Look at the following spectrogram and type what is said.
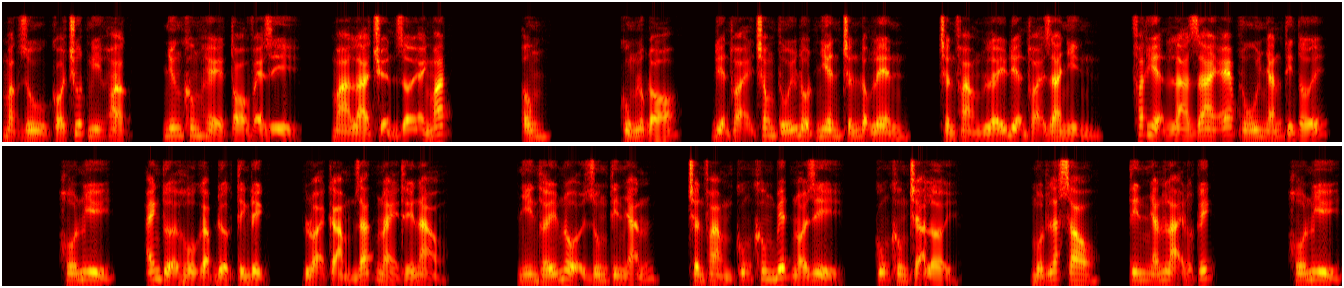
mặc dù có chút nghi hoặc nhưng không hề tỏ vẻ gì mà là chuyển rời ánh mắt. Ông! Cùng lúc đó, điện thoại trong túi đột nhiên chấn động lên, Trần Phạm lấy điện thoại ra nhìn, phát hiện là Giai ép Vũ nhắn tin tới. Hôn y, anh tựa hồ gặp được tình địch, loại cảm giác này thế nào? Nhìn thấy nội dung tin nhắn, Trần Phạm cũng không biết nói gì, cũng không trả lời. Một lát sau, tin nhắn lại đột kích. Hôn y,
